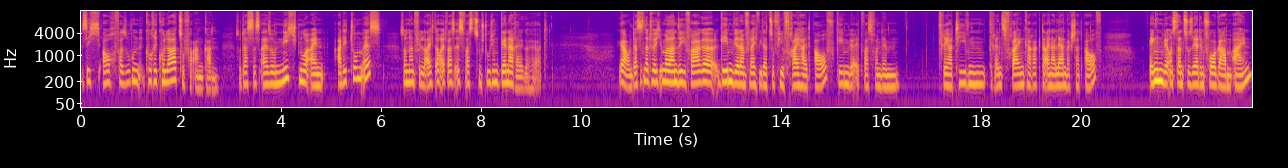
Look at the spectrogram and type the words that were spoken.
sich auch versuchen, curricular zu verankern, sodass es also nicht nur ein Additum ist, sondern vielleicht auch etwas ist, was zum Studium generell gehört. Ja, und das ist natürlich immer dann die Frage, geben wir dann vielleicht wieder zu viel Freiheit auf? Geben wir etwas von dem kreativen, grenzfreien Charakter einer Lernwerkstatt auf? Engen wir uns dann zu sehr den Vorgaben ein?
